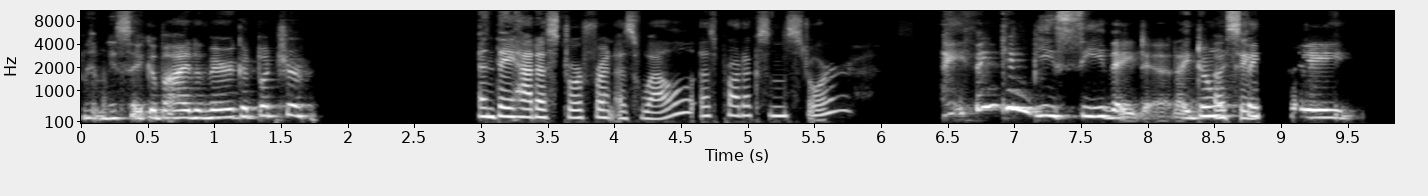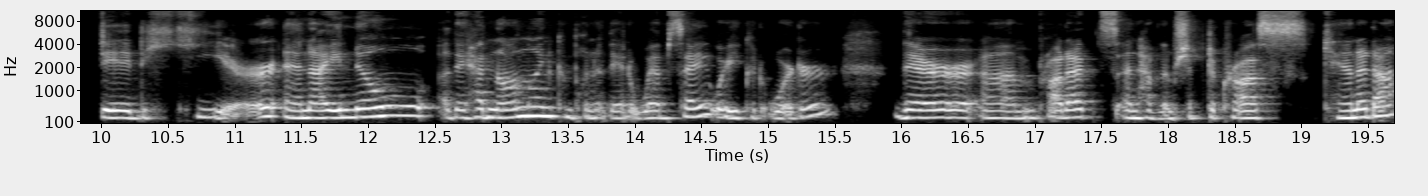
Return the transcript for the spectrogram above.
And we say goodbye to the Very Good Butcher. And they had a storefront as well as products in the store? I think in BC they did. I don't I think they did here. And I know they had an online component. They had a website where you could order their um, products and have them shipped across Canada.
